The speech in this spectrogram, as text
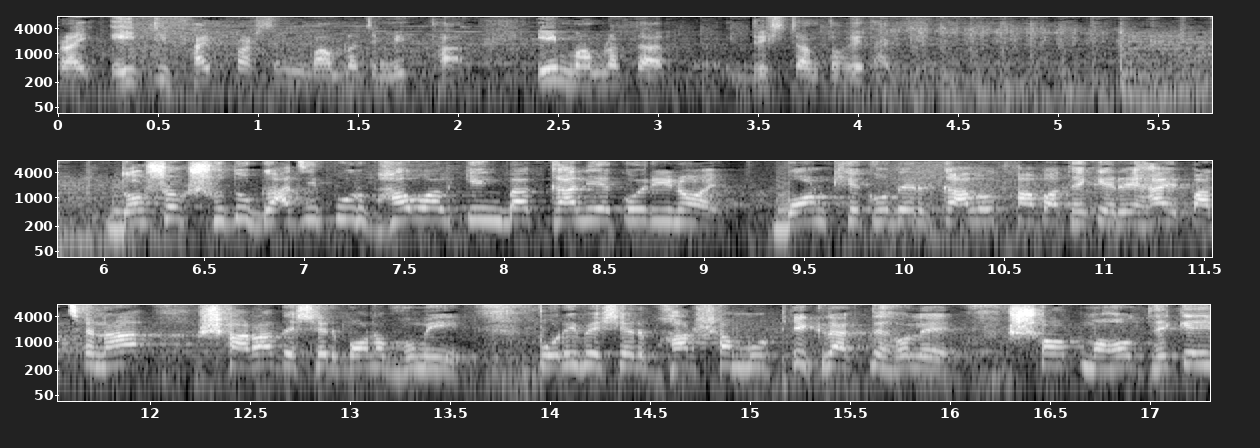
প্রায় এইটি ফাইভ পার্সেন্ট মামলা যে মিথ্যা, এই মামলা তার দৃষ্টান্ত হয়ে থাকবে। দর্শক, শুধু গাজীপুর, ভাওয়াল কিংবা কালিয়াকৈরি নয় বন খেকোদের কালো থাবা থেকে রেহাই পাচ্ছে না সারা দেশের বনভূমি। পরিবেশের ভারসাম্য ঠিক রাখতে হলে সব মহল থেকেই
